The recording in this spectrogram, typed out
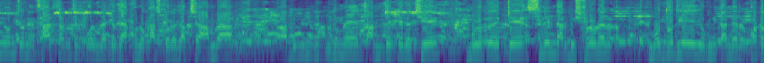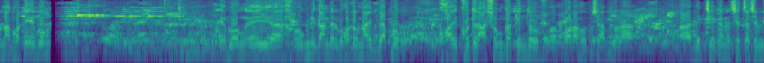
নিয়ন্ত্রণে ফায়ার সার্ভিসের কর্মীরা কিন্তু এখনও কাজ করে যাচ্ছে। আমরা বিভিন্ন মাধ্যমে জানতে পেরেছি মূলত একটি সিলিন্ডার বিস্ফোরণের মধ্য দিয়ে এই অগ্নিকাণ্ডের ঘটনা ঘটে এবং এবং এই অগ্নিকাণ্ডের ঘটনায় ব্যাপক ক্ষয়ক্ষতির আশঙ্কা কিন্তু করা হচ্ছে। আপনারা দেখছি এখানে স্বেচ্ছাসেবী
